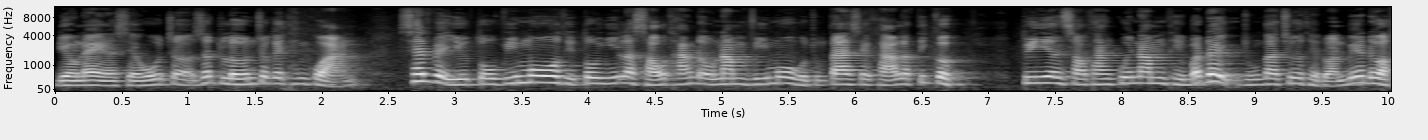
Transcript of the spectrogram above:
Điều này sẽ hỗ trợ rất lớn cho cái thanh khoản. Xét về yếu tố vĩ mô thì tôi nghĩ là 6 tháng đầu năm vĩ mô của chúng ta sẽ khá là tích cực. Tuy nhiên 6 tháng cuối năm thì bất định, chúng ta chưa thể đoán biết được.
